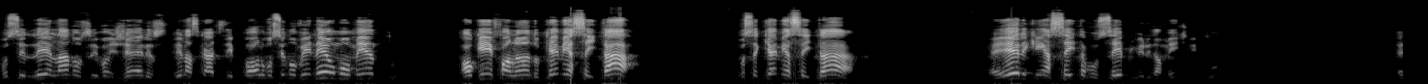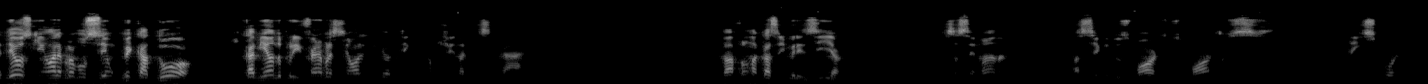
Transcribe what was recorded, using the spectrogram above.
Você lê lá nos evangelhos, lê nas cartas de Paulo, você não vê nenhum momento alguém falando, quer me aceitar? Você quer me aceitar? É Ele quem aceita você, primeiramente de tudo. É Deus quem olha para você, um pecador, caminhando para o inferno, fala assim, olha, eu tenho que dar um jeito ali desse cara. Estava falando na casa de Bresia essa semana, acerca dos mortos. Mortos têm escolha.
